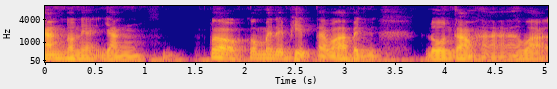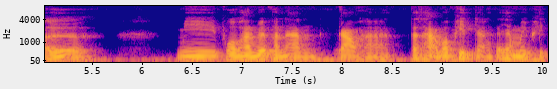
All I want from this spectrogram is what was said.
ยังตอนเนี้ยยังก็ก็ไม่ได้ผิดแต่ว่าเป็นโดนกล่าวหาว่า เออ มีพัวพันเว็บพนันกล่าวหา แต่ถามว่าผิดยังก็ยังไม่ผิด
